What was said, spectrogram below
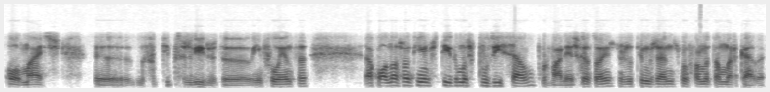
ou mais uh, subtipos de vírus de influenza, à qual nós não tínhamos tido uma exposição, por várias razões, nos últimos anos de uma forma tão marcada.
